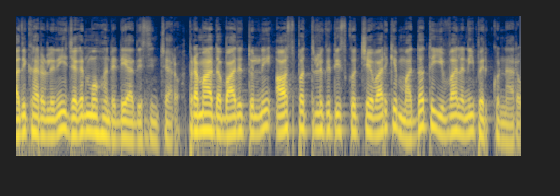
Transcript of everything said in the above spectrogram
అధికారులని జగన్మోహన్ రెడ్డి ఆదేశించారు. ప్రమాద బాధితుల్ని ఆసుపత్రులకు తీసుకొచ్చే వారికి మద్దతు ఇవ్వాలని పేర్కొన్నారు.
